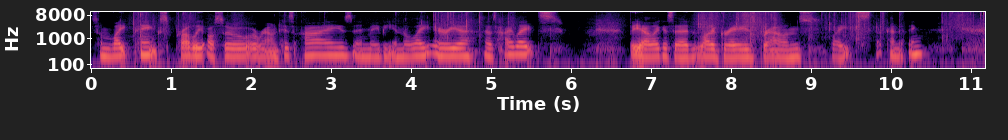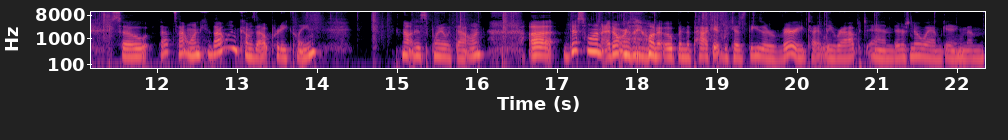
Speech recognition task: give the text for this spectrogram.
Some light pinks, probably also around his eyes and maybe in the light area as highlights. But yeah, like I said, a lot of grays, browns, whites, that kind of thing. So that's that one. That one comes out pretty clean. Not disappointed with that one. Uh, this one, I don't really want to open the packet because these are very tightly wrapped and there's no way I'm getting them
